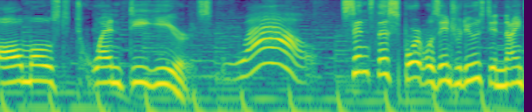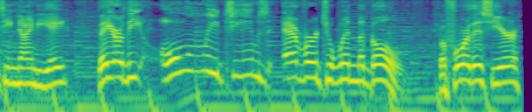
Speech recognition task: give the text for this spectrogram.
almost 20 years. Wow. Since this sport was introduced in 1998, they are the only teams ever to win the gold. Before this year,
